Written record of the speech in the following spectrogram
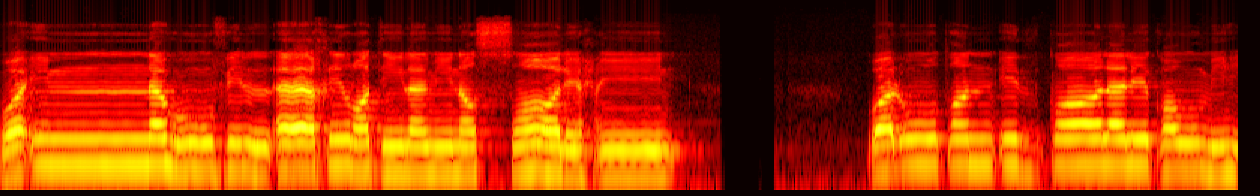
وإنه في الآخرة لمن الصالحين. ولوطا إذ قال لقومه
